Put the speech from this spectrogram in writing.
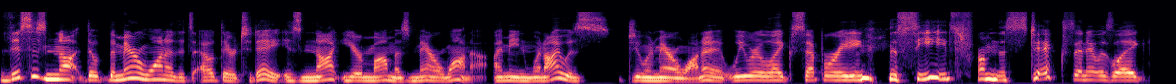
this is not the, the marijuana that's out there today is not your mama's marijuana. I mean, when I was doing marijuana, we were like separating the seeds from the sticks, and it was like,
